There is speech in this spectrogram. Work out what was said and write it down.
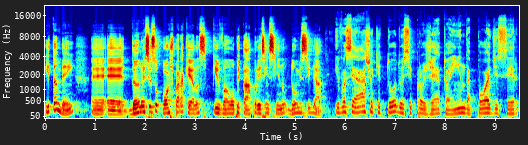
e também é, é, dando esse suporte para aquelas que vão optar por esse ensino domiciliar. E você acha que todo esse projeto ainda pode ser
